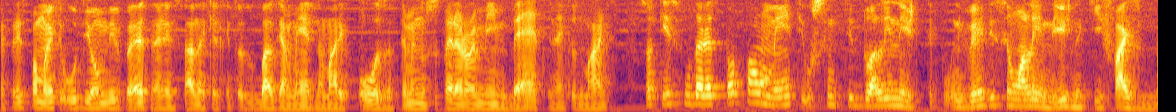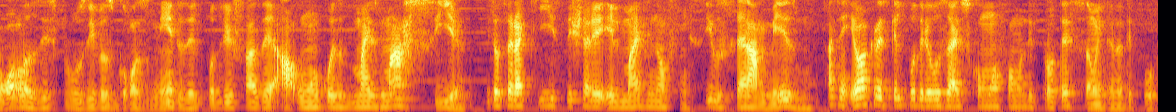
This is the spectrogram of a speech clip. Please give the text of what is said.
É principalmente o de Omniverse, né, a gente sabe né, que ele tem todo o baseamento na mariposa, também no super-herói Man Bat, né, e tudo mais. Só que isso mudaria totalmente o sentido do alienígena. Tipo, em vez de ser um alienígena que faz bolas explosivas gosmentas, ele poderia fazer uma coisa mais macia. Então será que isso deixaria ele mais inofensivo? Será mesmo? Assim, eu acredito que ele poderia usar isso como uma forma de proteção, entendeu? Tipo,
